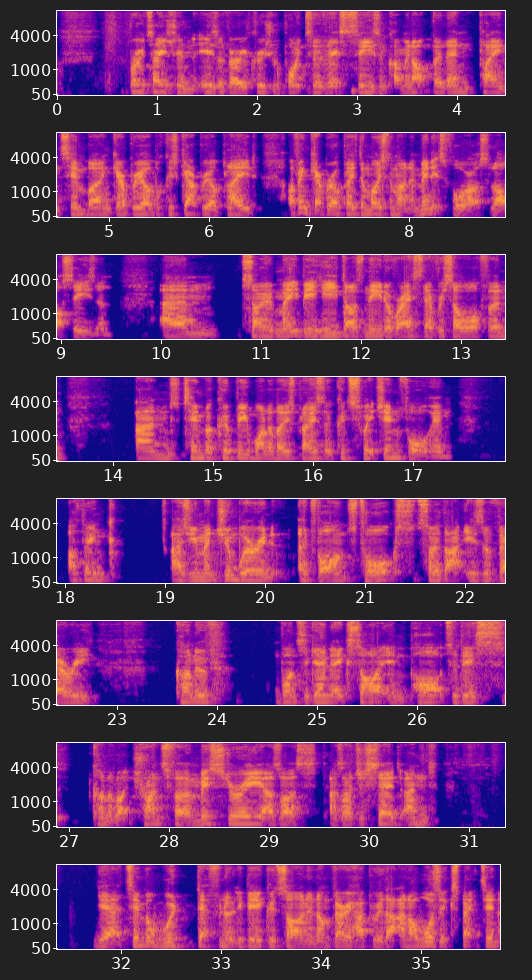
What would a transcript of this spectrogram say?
rotation is a very crucial point to this season coming up. But then playing Timber and Gabriel, because Gabriel played, I think Gabriel played the most amount of minutes for us last season. Um, so maybe he does need a rest every so often. And Timber could be one of those players that could switch in for him. I think, as you mentioned, we're in advanced talks. So that is a very kind of, once again, exciting part to this kind of like transfer mystery, as I as I just said, and yeah, Timber would definitely be a good sign, and I'm very happy with that. And I was expecting,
